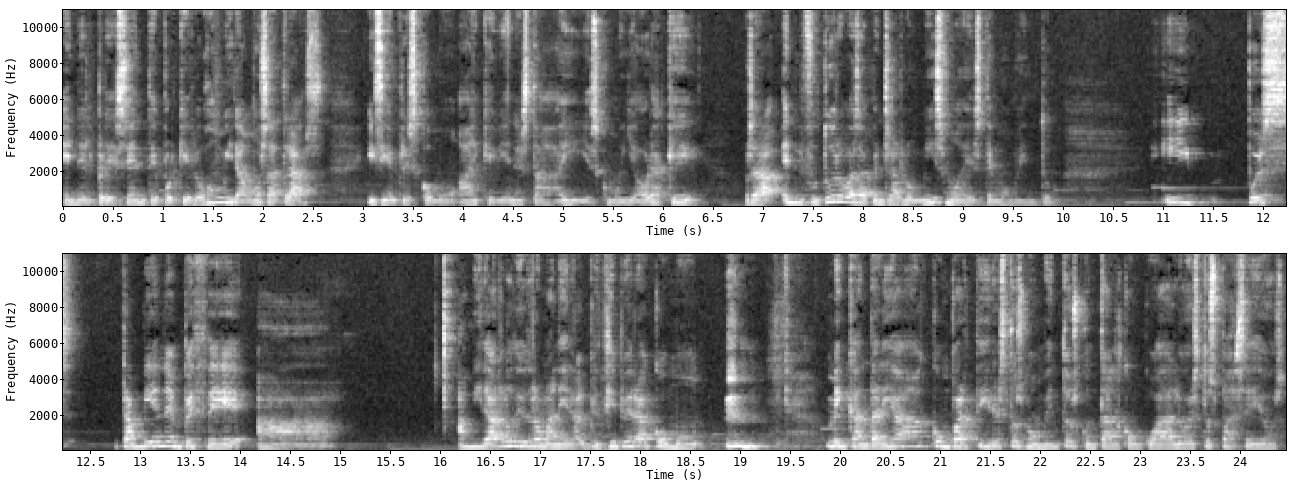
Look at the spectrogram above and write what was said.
en el presente, porque luego miramos atrás y siempre es como, ay, qué bien está ahí, es como, ¿y ahora qué? O sea, en el futuro vas a pensar lo mismo de este momento. Y pues también empecé a, a mirarlo de otra manera. Al principio era como, me encantaría compartir estos momentos con tal, con cual, o estos paseos.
